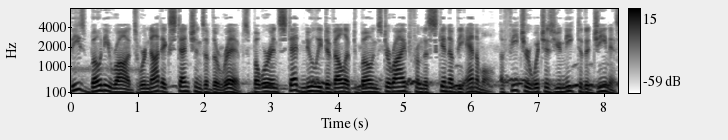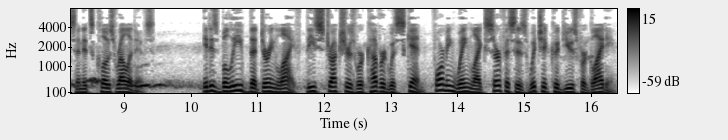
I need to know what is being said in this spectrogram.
These bony rods were not extensions of the ribs but were instead newly developed bones derived from the skin of the animal, a feature which is unique to the genus and its close relatives. It is believed that during life, these structures were covered with skin, forming wing-like surfaces which it could use for gliding.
